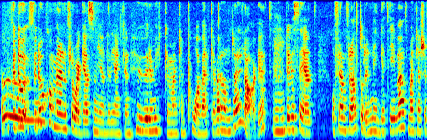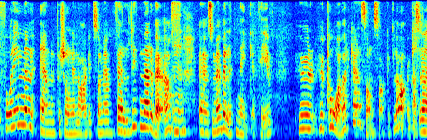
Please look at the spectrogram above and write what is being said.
För då, för då kommer en fråga som gäller egentligen hur mycket man kan påverka varandra i laget. Mm. Det vill säga att, och framförallt då det negativa, att man kanske får in en, en person i laget som är väldigt nervös, Mm. eh, som är väldigt negativ. Hur, hur påverkar en sån sak ett lag? Alltså,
